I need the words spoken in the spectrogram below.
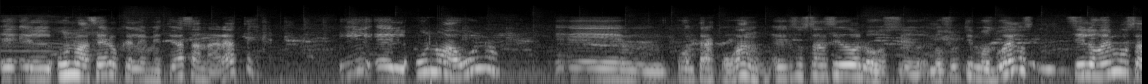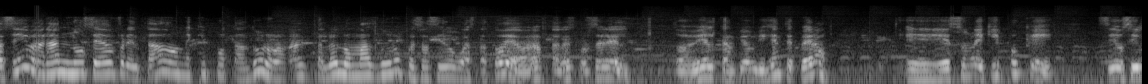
el 1-0 que le metió a Sanarate y el 1-1 eh, contra Cobán. Esos han sido los, los últimos duelos. Si lo vemos así, ¿verdad? No se ha enfrentado a un equipo tan duro. Tal vez lo más duro pues ha sido Guastatoya, ¿verdad? Tal vez por ser el, todavía el campeón vigente, pero eh, es un equipo que sí o sí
